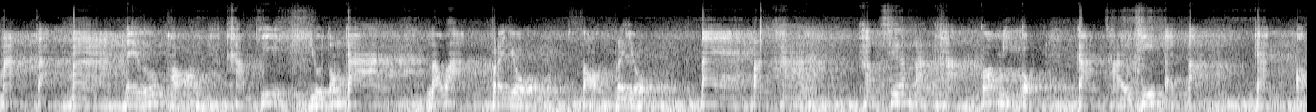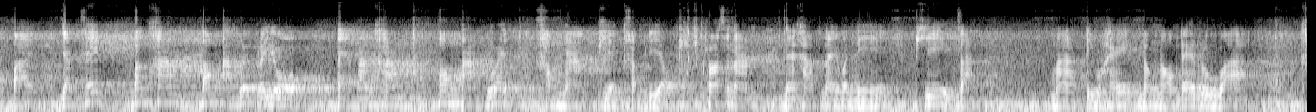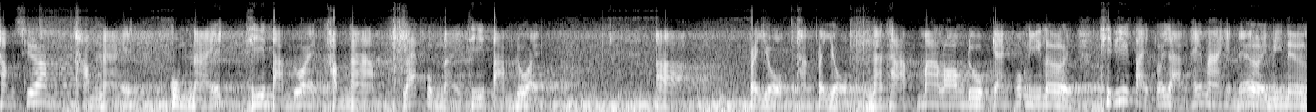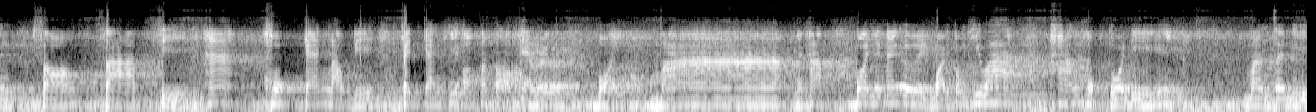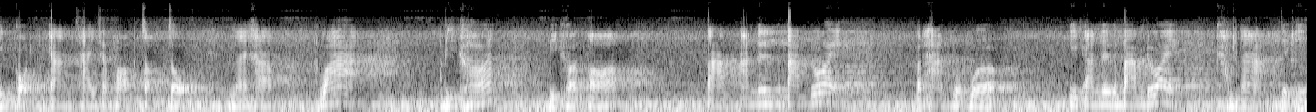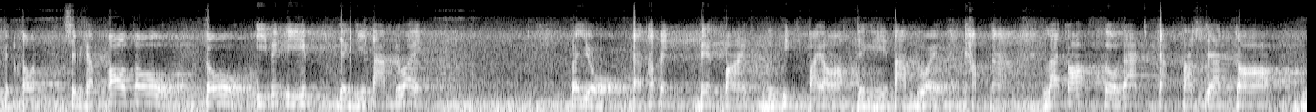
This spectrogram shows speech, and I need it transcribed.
มักจะมาในรูปของคำที่อยู่ตรงกลาง ระหว่าง ประโยคสองประโยค แต่บางครั้งคำเชื่อมบางคำก็มีกฎการใช้ที่แตกต่างกันออกไป อย่างเช่น บางคำต้องตามด้วยประโยค แต่บางคำต้องตามด้วยคำนามเพียงคำเดียว เพราะฉะนั้นนะครับในวันนี้พี่จะมาติวให้น้องๆได้รู้ว่าคำเชื่อมคำไหน กลุ่มไหนที่ตามด้วยคำนาม และกลุ่มไหนที่ตามด้วยอ่า ประโยคทั้งประโยคนะครับ มาลองดูแกงพวกนี้เลย ที่พี่ใส่ตัวอย่างให้มาเห็นไหมเอ่ยมีหนึ่งสองสามสี่ห้าหกแก๊งเหล่านี้ เป็นแก๊งที่ออกข้อสอบ error บ่อยมากนะครับ บ่อยยังไงเอ่ย บ่อยตรงที่ว่าทั้งหกตัวนี้มันจะมีกฎการใช้เฉพาะเจาะจงนะครับ ว่า because because of ตามอันนึงตามด้วยประธานบวก verb อีกอันนึงตามด้วยคำนามอย่างนี้เป็นต้น ใช่ไหมครับ although though even if อย่างนี้ตามด้วยประโยค แต่ถ้าเป็น despite หรือ in spite of อย่างนี้ตามด้วยคำนาม และก็ so that กับ such that ก็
